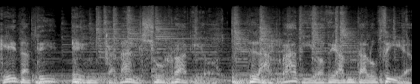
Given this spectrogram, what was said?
Quédate en Canal Sur Radio, la radio de Andalucía.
